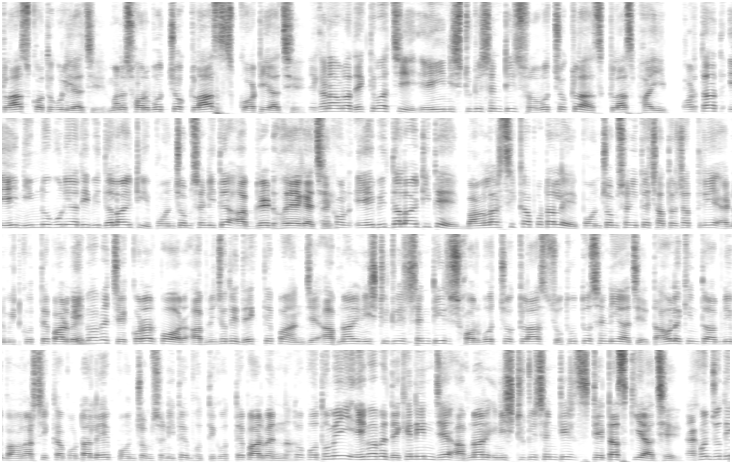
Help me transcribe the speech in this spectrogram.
ক্লাস কতগুলি আছে মানে সর্বোচ্চ ক্লাস কটি আছে। এখানে আমরা দেখতে পাচ্ছি, এই ইনস্টিটিউশনটির সর্বোচ্চ ক্লাস ক্লাস ফাইভ। অর্থাৎ এই নিম্ন বুনিয়াদী বিদ্যালয়টি পঞ্চম শ্রেণীতে আপগ্রেড হয়ে গেছে। এখন এই বিদ্যালয়টিতে বাংলার শিক্ষা পোর্টালে পঞ্চম শ্রেণীতে ছাত্রছাত্রী অ্যাডমিট করতে পারবে এইভাবে চেক করার পর আপনি যদি দেখতে পান যে আপনার ইনস্টিটিউশনটির সর্বোচ্চ ক্লাস চতুর্থ শ্রেণি আছে, তাহলে কিন্তু আপনি বাংলার শিক্ষা পোর্টালে পঞ্চম শ্রেণীতে ভর্তি করতে পারবেন না। তো প্রথমেই এইভাবে দেখে নিন যে আপনার ইনস্টিটিউশনটির স্টেটাস কি আছে। এখন যদি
